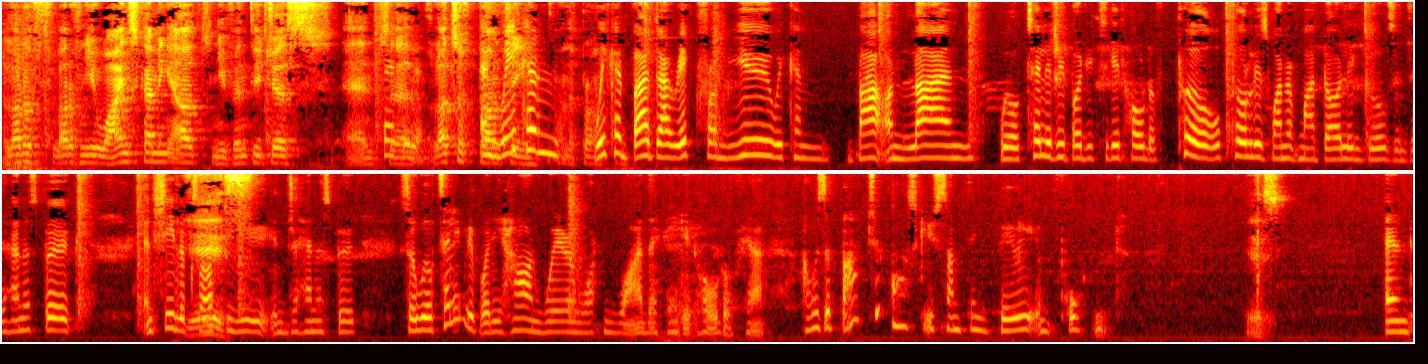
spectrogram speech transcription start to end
a lot of a lot of new wines coming out, new vintages, and uh, lots of And planting we on the can we can buy direct from you. We can buy online. We'll tell everybody to get hold of Pearl. Pearl is one of my darling girls in Johannesburg, and she looks Yes. after you in Johannesburg. So we'll tell everybody how and where and what and why they can get hold of her. I was about to ask you something very important, Yes. and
